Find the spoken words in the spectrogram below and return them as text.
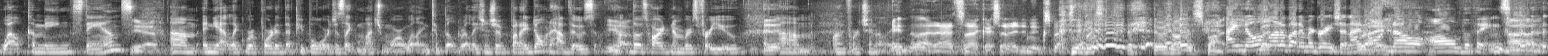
welcoming stance Yeah. um, and yet like reported that people were just like much more willing to build relationship but i don't have those Yeah. those hard numbers for you it- um, unfortunately and uh, that's like I said, I didn't expect it. Was, it was on the spot. I know But, a lot about immigration. I Right. don't know all the things. uh,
